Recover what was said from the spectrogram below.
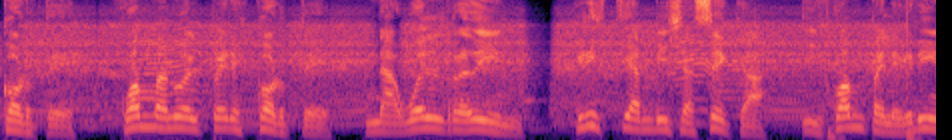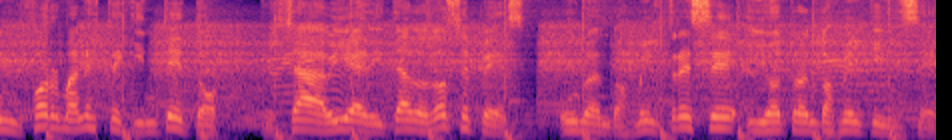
Corte, Juan Manuel Pérez Corte, Nahuel Redín, Cristian Villaseca y Juan Pellegrín forman este quinteto que ya había editado dos EPs, uno en 2013 y otro en 2015.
